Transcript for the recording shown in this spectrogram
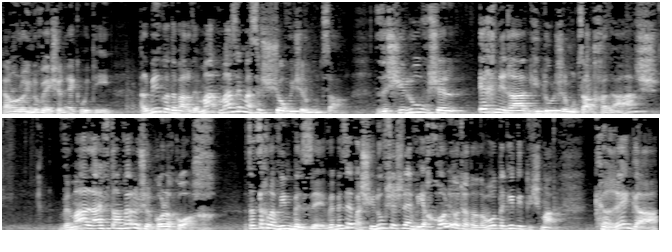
קראנו לו Innovation Equity, על בדיוק הדבר הזה. מה, מה זה מעשה שווי של מוצר? זה שילוב של איך נראה הגידול של מוצר חדש, ומה ה-lifetime value של כל לקוח. אתה צריך להבין בזה ובזה, והשילוב שיש להם, ויכול להיות שאתה תבוא ותגיד לי, תשמע, כרגע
